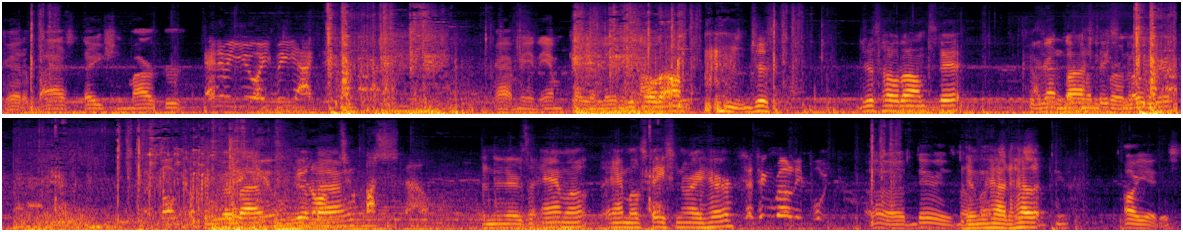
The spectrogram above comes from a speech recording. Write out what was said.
Got a buy station marker. Enemy UAV active. Got me an MK11. Just hold on. just just hold on to that. Cause I got there's a enough buy money for a station load over here. Real buy, real buy. To us now. And then there's an ammo ammo station right here. Setting rally point. Uh, there is no. Then we buy had heli- Oh yeah, it is.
